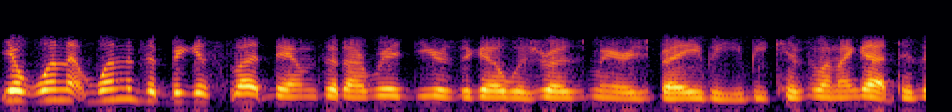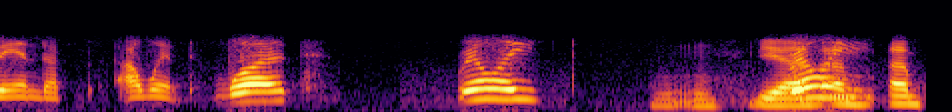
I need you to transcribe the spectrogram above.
Yeah, one one of the biggest letdowns that I read years ago was Rosemary's Baby because when I got to the end, I, I went, "What? Really?" Mm, yeah, Really? I'm I'm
